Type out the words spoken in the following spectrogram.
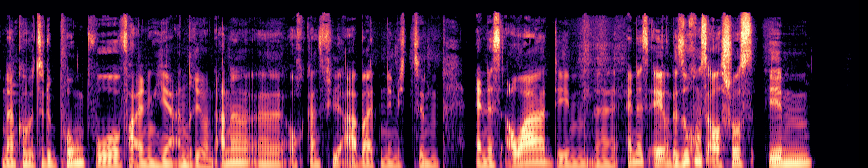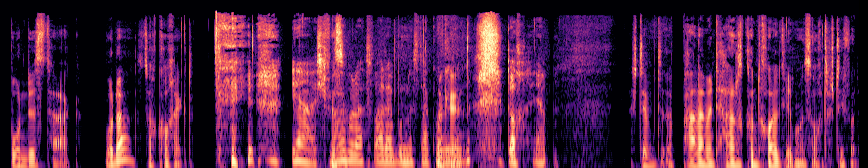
Und dann kommen wir zu dem Punkt, wo vor allen Dingen hier André und Anne äh, auch ganz viel arbeiten, nämlich zum NSAUer, dem äh, NSA-Untersuchungsausschuss im Bundestag. Oder? Ist doch korrekt. ja, ich glaube, das war der Bundestag. Okay. Doch, ja. Stimmt, äh, parlamentarisches Kontrollgremium ist auch das Stichwort.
